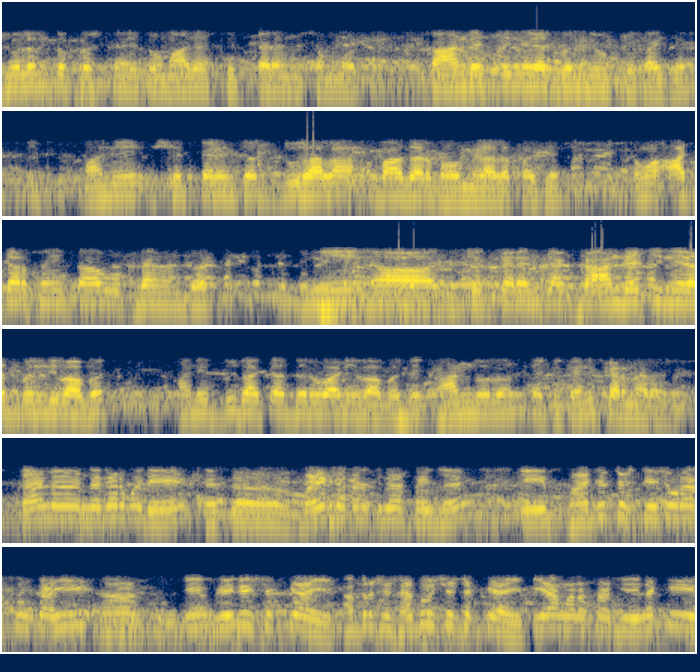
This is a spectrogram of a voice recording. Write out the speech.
ज्वलंत प्रश्न येतो माझ्या शेतकऱ्यांसमोर. कांद्याची निर्यात बंदी उठली पाहिजे आणि शेतकऱ्यांच्या दुधाला बाजारभाव मिळाला पाहिजे. त्यामुळे आचारसंहिता उठल्यानंतर तुम्ही शेतकऱ्यांच्या कांद्याची निर्यात बंदीबाबत आणि दुधाच्या दरवाढीबाबत एक आंदोलन त्या ठिकाणी करणार आहे. काल नगरमध्ये एक बाईट देताना तुम्ही सांगितलं की भाजपच्या स्टेजवर असून काही अं, जी वेगळी शक्ती आहे अदृश्य अदृश्य शक्ती आहे ती आम्हाला साथ दिली. नक्की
